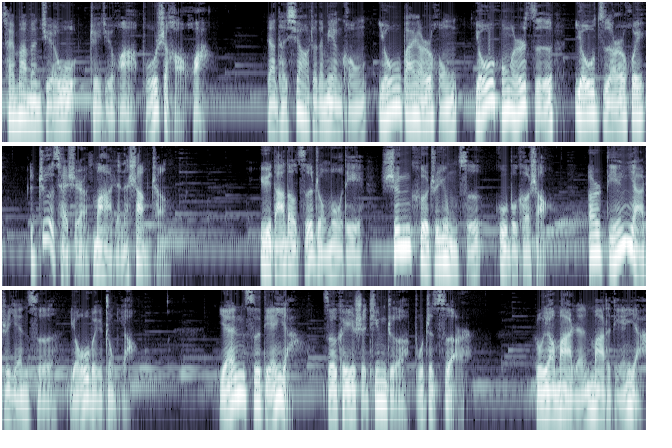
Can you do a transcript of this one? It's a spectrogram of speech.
才慢慢觉悟这句话不是好话，让他笑着的面孔由白而红，由红而紫，由紫而灰，这才是骂人的上乘。欲达到此种目的，深刻之用词固不可少，而典雅之言辞尤为重要。言辞典雅，则可以使听者不致刺耳。如要骂人骂的典雅，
